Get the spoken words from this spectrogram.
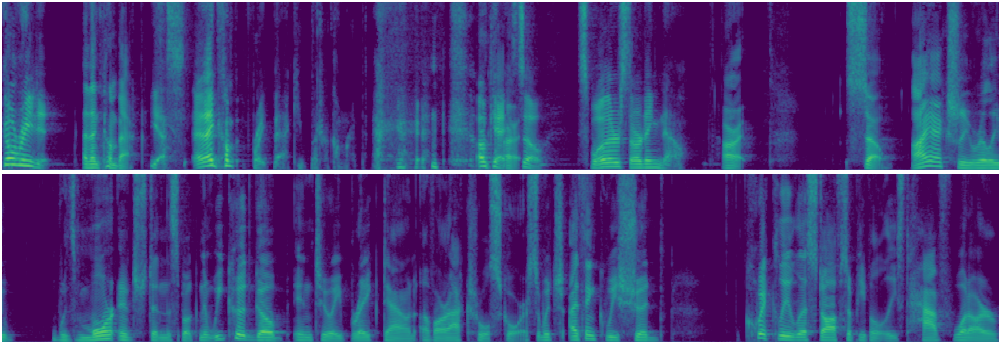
Go read it. and then come back. Yes. And then come right back. You better come right back. okay. Right. So, spoilers starting now. All right. So I actually really was more interested in this book, and we could go into a breakdown of our actual scores, which I think we should quickly list off so people at least have what our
